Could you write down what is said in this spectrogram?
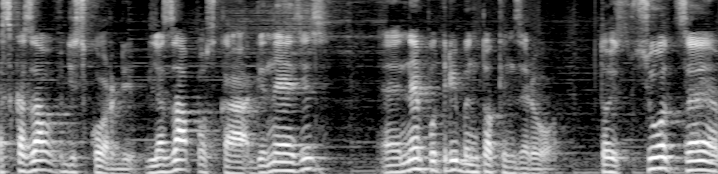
сказав в Діскорді, для запуска Genesis е, не потрібен токен ZRO. Тобто, все це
